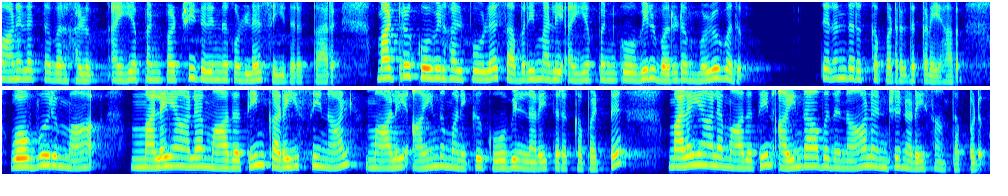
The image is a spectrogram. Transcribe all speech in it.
மாநிலத்தவர்களும் ஐயப்பன் பற்றி தெரிந்து கொள்ள செய்திருக்கார். மற்ற கோவில்கள் போல சபரிமலை ஐயப்பன் கோவில் வருடம் முழுவதும் திறந்திருக்கப்படுறது கிடையாது. ஒவ்வொரு மா மலையாள மாதத்தின் கடைசி நாள் மாலை ஐந்து மணிக்கு கோவில் நடை திறக்கப்பட்டு மலையாள மாதத்தின் ஐந்தாவது நாளன்று நடை சாத்தப்படும்.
